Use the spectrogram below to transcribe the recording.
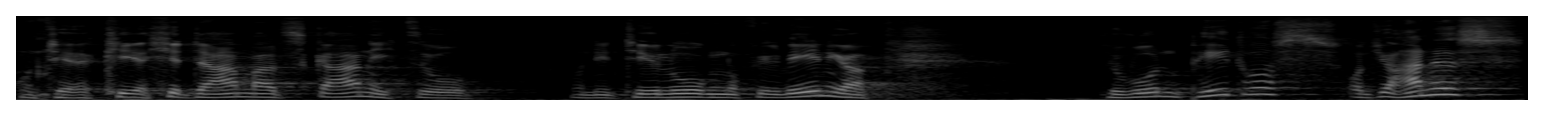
und der Kirche damals gar nicht so und den Theologen noch viel weniger. So wurden Petrus und Johannes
